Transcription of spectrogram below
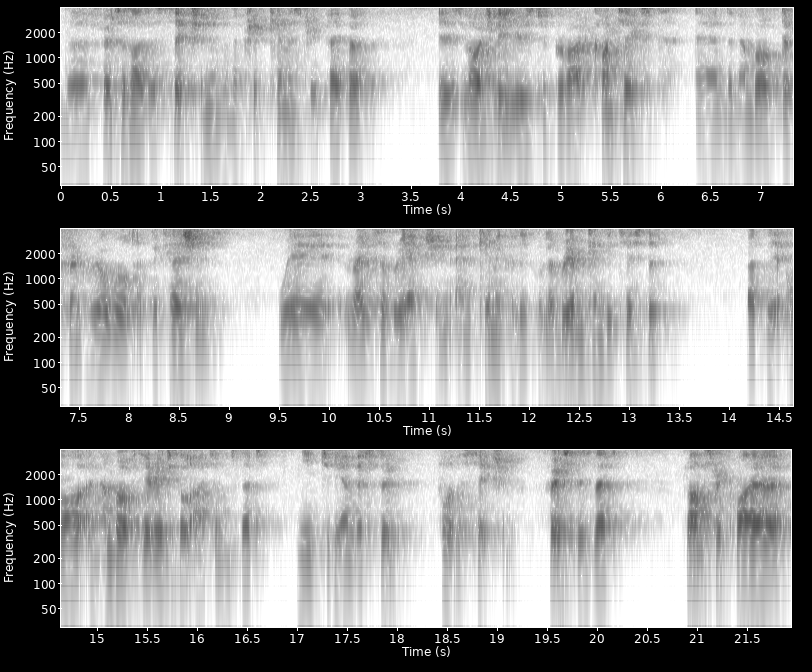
the fertilizer section in the matric chemistry paper is largely used to provide context and a number of different real world applications where rates of reaction and chemical equilibrium can be tested. But there are a number of theoretical items that need to be understood for this section. First is that plants require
